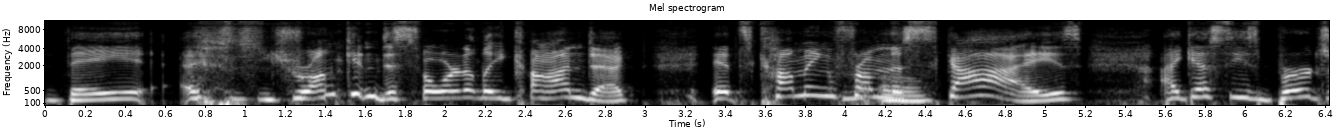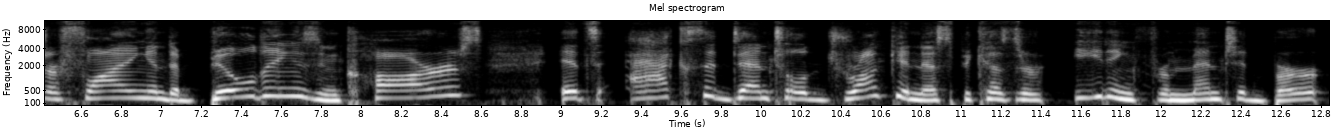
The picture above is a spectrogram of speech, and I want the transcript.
They it's drunken, disorderly conduct. It's coming from the skies. I guess these birds are flying into buildings and cars. It's accidental drunkenness because they're eating fermented bur-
